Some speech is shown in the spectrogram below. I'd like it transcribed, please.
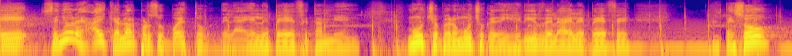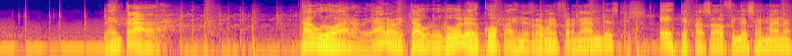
Eh, señores, hay que hablar por supuesto de la LPF también. Mucho, pero mucho que digerir de la LPF. Empezó la entrada. Tauro Árabe, Árabe Tauro, duelo de copas en el Rommel Fernández este pasado fin de semana.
